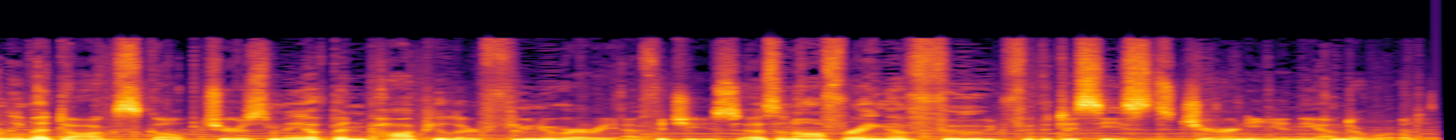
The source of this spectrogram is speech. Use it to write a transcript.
Colima dog sculptures may have been popular funerary effigies as an offering of food for the deceased's journey in the underworld.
